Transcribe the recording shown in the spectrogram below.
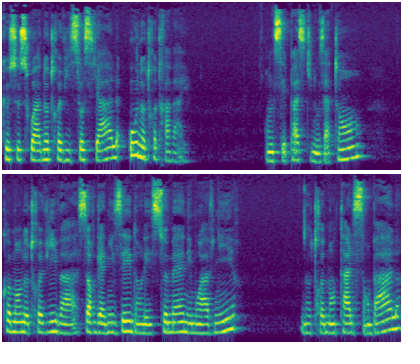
que ce soit notre vie sociale ou notre travail. On ne sait pas ce qui nous attend, comment notre vie va s'organiser dans les semaines et mois à venir. Notre mental s'emballe,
